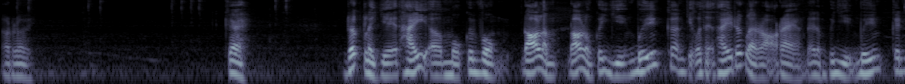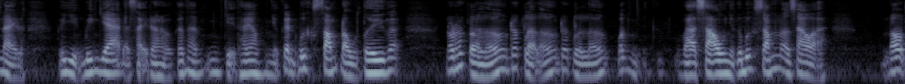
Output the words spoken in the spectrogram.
nó rơi ok. Rất là dễ thấy ở một cái vùng, đó là đó là một cái diễn biến, các anh chị có thể thấy rất là rõ ràng. Đây là một cái diễn biến, cái này là cái diễn biến giá đã xảy ra rồi, các anh chị thấy không? Những cái bước sóng đầu tiên á, nó rất là lớn, rất là lớn, rất là lớn. Và sau những cái bước sóng nó sao à nó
